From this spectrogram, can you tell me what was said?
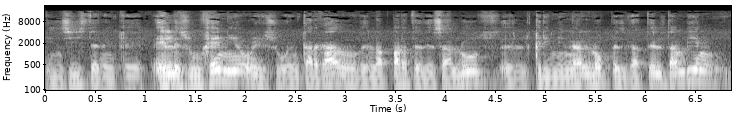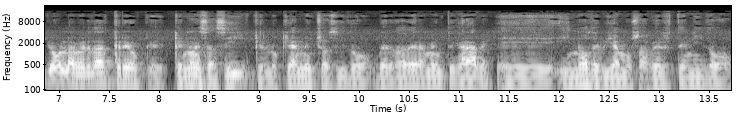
insisten en que él es un genio y su encargado de la parte de salud, el criminal López Gatel también también yo la verdad creo que, que, no es así, que lo que han hecho ha sido verdaderamente grave eh, y no debíamos haber tenido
